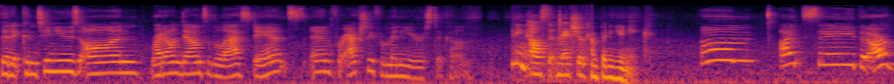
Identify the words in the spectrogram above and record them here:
that it continues on right on down to the last dance, and for actually for many years to come. Anything else that makes your company unique? Um, I'd say that our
